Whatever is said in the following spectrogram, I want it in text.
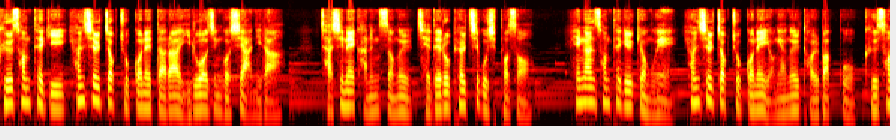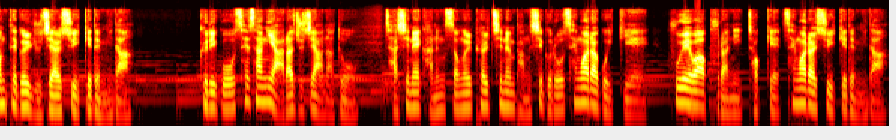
그 선택이 현실적 조건에 따라 이루어진 것이 아니라 자신의 가능성을 제대로 펼치고 싶어서 행한 선택일 경우에 현실적 조건의 영향을 덜 받고 그 선택을 유지할 수 있게 됩니다. 그리고 세상이 알아주지 않아도 자신의 가능성을 펼치는 방식으로 생활하고 있기에 후회와 불안이 적게 생활할 수 있게 됩니다.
